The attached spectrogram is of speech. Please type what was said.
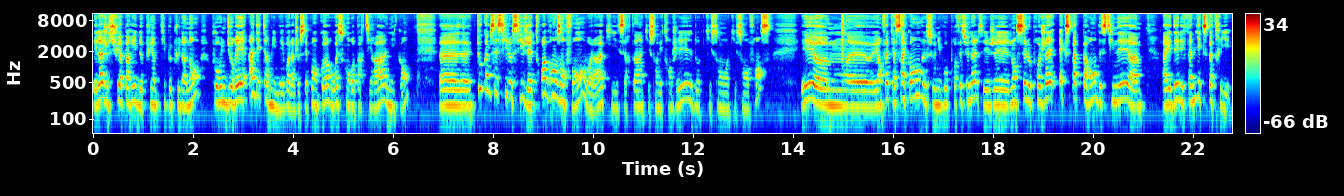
et là je suis à Paris depuis un petit peu plus d'un an pour une durée indéterminée. Voilà, je ne sais pas encore où est-ce qu'on repartira ni quand. Euh, tout comme Cécile aussi, j'ai trois grands enfants, voilà, qui certains qui sont à l'étranger, d'autres qui sont qui sont en France. Et, euh, euh, en fait, il y a cinq ans, au niveau professionnel, j'ai lancé le projet Expat Parents destiné à, aider les familles expatriées.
